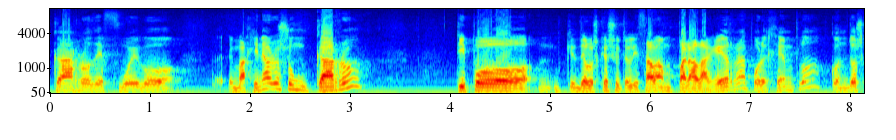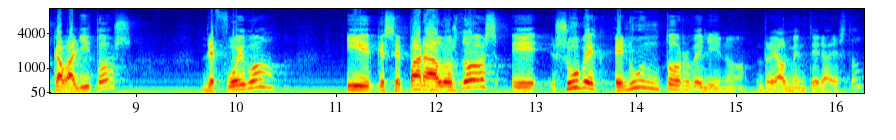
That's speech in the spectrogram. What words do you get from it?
carro de fuego, imaginaros un carro tipo de los que se utilizaban para la guerra, por ejemplo, con dos caballitos de fuego, y que separa a los dos y sube en un torbellino. ¿Realmente era esto?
